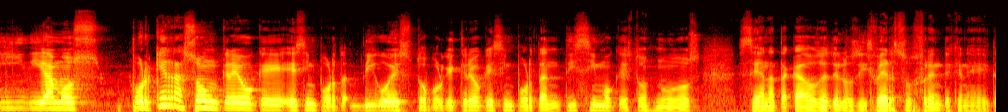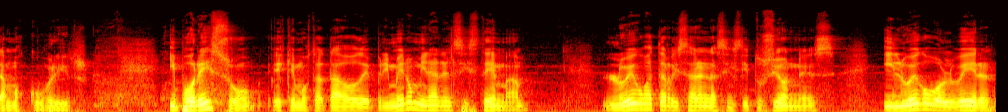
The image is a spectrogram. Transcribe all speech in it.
y digamos, ¿por qué razón creo que es importante, digo esto? Porque creo que es importantísimo que estos nudos sean atacados desde los diversos frentes que necesitamos cubrir. Y por eso es que hemos tratado de primero mirar el sistema, luego aterrizar en las instituciones y luego volver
